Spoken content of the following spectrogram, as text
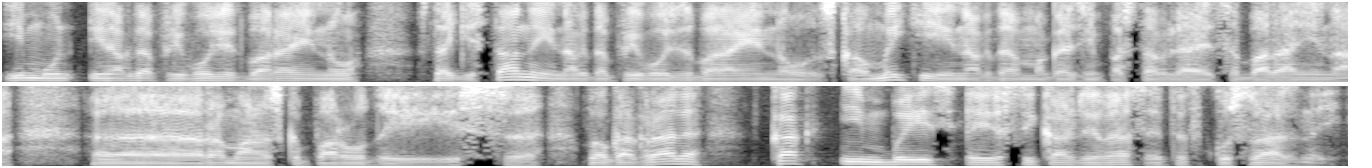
им иногда привозят баранину с Дагестана, иногда привозят баранину с Калмыкии, иногда в магазин поставляется баранина э, романовской породы из Волгограда как им быть, если каждый раз этот вкус разный?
